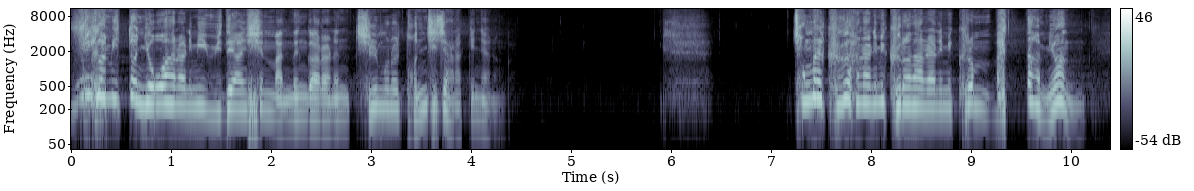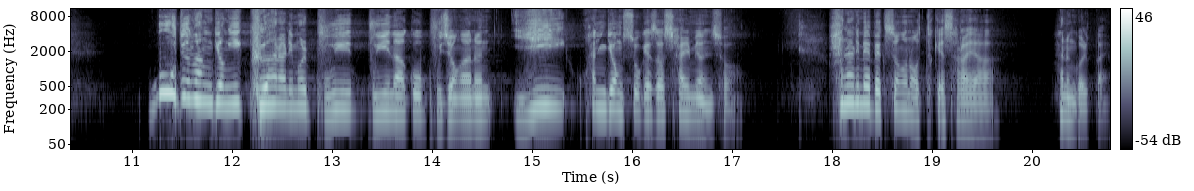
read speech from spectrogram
우리가 믿던 여호와 하나님이 위대한 신 맞는가라는 질문을 던지지 않았겠냐는 거예요. 정말 그 하나님이 그런 하나님이 그런 맞다면 모든 환경이 그 하나님을 부인하고 부정하는 이 환경 속에서 살면서 하나님의 백성은 어떻게 살아야 하는 걸까요?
